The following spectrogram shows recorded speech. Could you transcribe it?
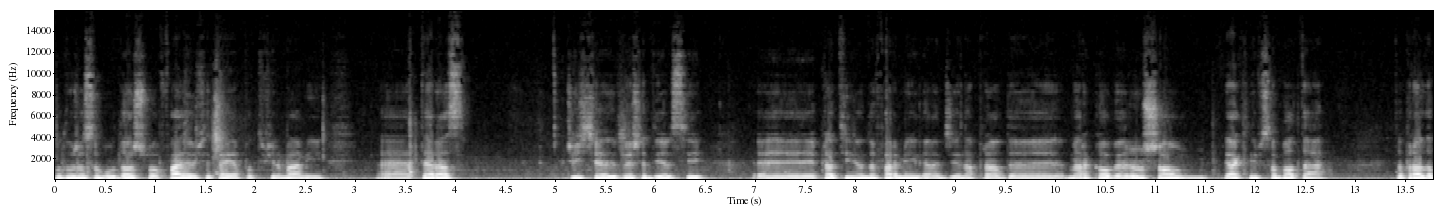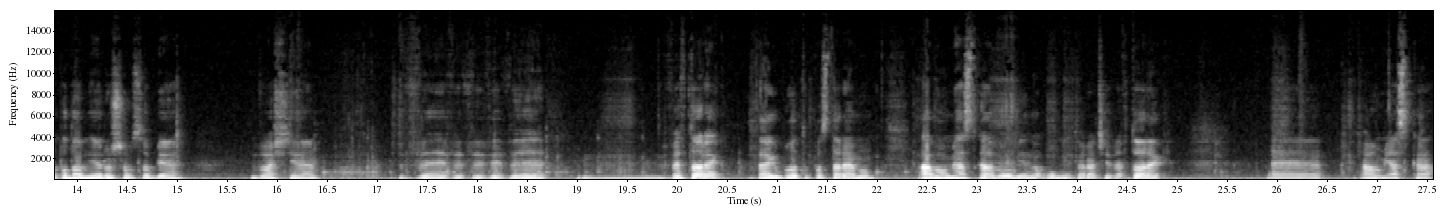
bo dużo osób doszło, fajne wyświetlenia pod filmami. E, teraz oczywiście wyszedł DLC e, Platinum do Farminga, gdzie naprawdę markowe ruszą, jak nie w sobotę, to prawdopodobnie ruszą sobie właśnie w, w, w, w, w, mm, we wtorek, tak jak było to po staremu, albo u miastka, albo u mnie, no u mnie to raczej we wtorek, e, a u miastka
